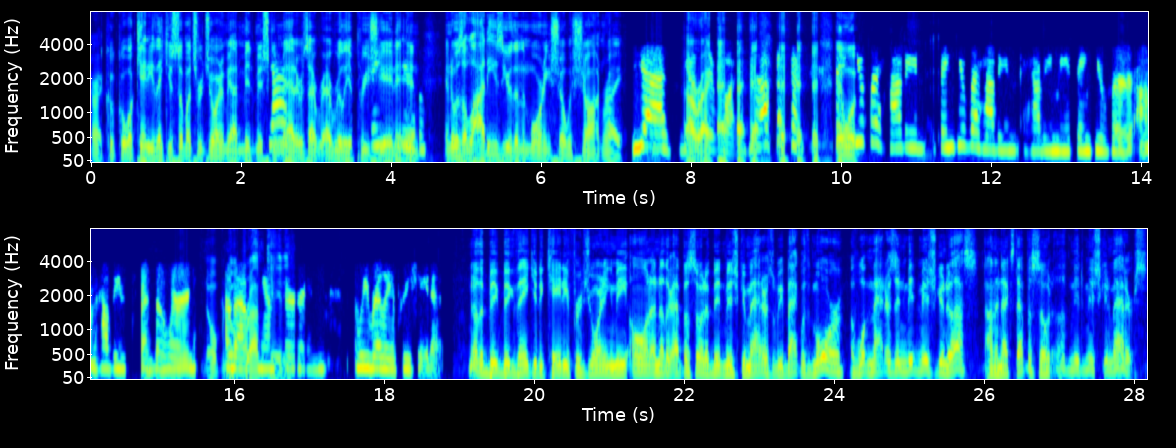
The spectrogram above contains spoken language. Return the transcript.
All right, cool, cool. Well, Katie, thank you so much for joining me on Mid Michigan yes. Matters. I, I really appreciate thank it, you. and and it was a lot easier than the morning show with Sean, right? Yes, yes All right. it was. thank you for having. Thank you for having having me. Thank you for um, helping spread the word. No, no about problem, cancer Katie. And we really appreciate it. Another big, big thank you to Katie for joining me on another episode of Mid Michigan Matters. We'll be back with more of what matters in Mid Michigan to us on the next episode of Mid Michigan Matters.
